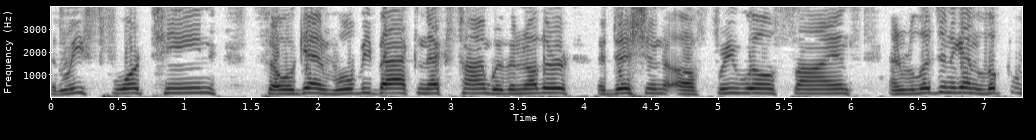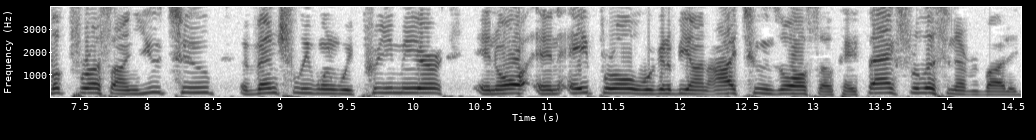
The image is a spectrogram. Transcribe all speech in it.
at least 14. So again, we'll be back next time with another edition of Free Will, Science, and Religion. Again, look look for us on YouTube. Eventually, when we premiere in all, in April, we're going to be on iTunes also. Okay, thanks for listening, everybody.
